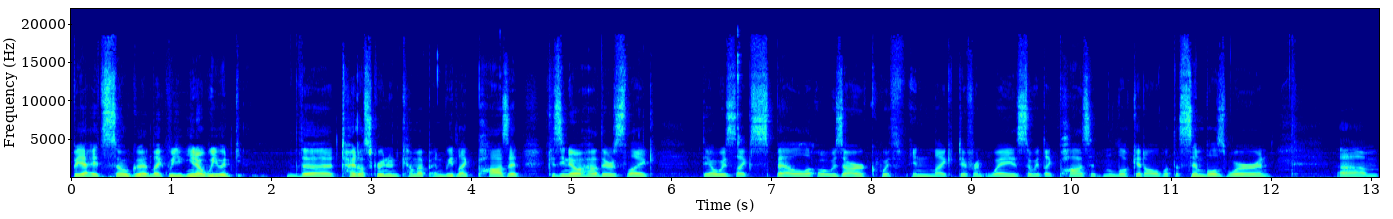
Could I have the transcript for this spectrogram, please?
but yeah, it's so good. Like we, you know, we would the title screen would come up and we'd like pause it because you know how there's like they always like spell Ozark with in like different ways. So we'd like pause it and look at all what the symbols were, and um,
